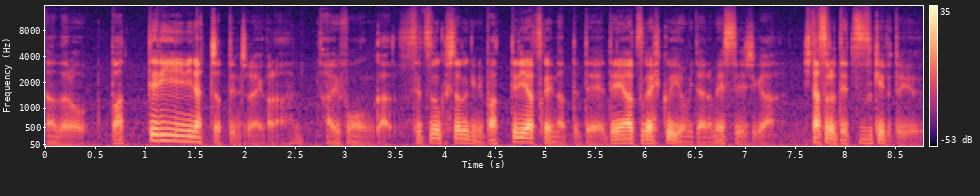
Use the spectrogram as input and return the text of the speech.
なんだろうテリーになっちゃってんじゃないかな。iPhone が接続した時にバッテリー扱いになってて電圧が低いよみたいなメッセージがひたすら出続けるという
